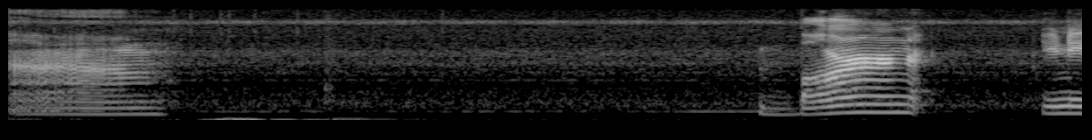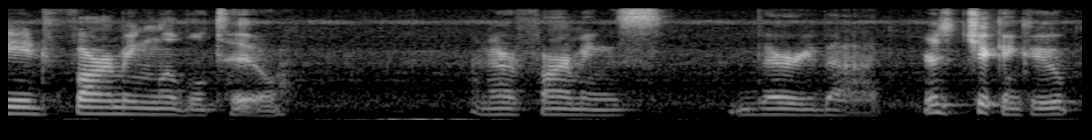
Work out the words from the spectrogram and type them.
Um, barn, you need farming level 2. And our farming's very bad. Here's chicken coop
